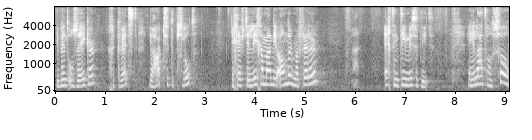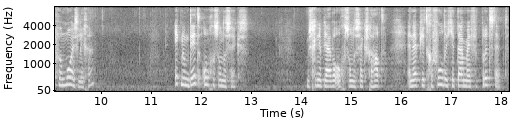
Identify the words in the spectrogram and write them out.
Je bent onzeker, gekwetst, je hart zit op slot. Je geeft je lichaam aan die ander, maar verder, nou, echt intiem is het niet. En je laat dan zoveel moois liggen. Ik noem dit ongezonde seks. Misschien heb jij wel ongezonde seks gehad en heb je het gevoel dat je het daarmee verprutst hebt.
